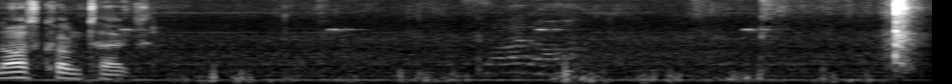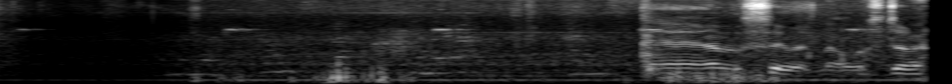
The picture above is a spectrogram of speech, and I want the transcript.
Nice contact. Yeah, let's see what Noah's doing.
